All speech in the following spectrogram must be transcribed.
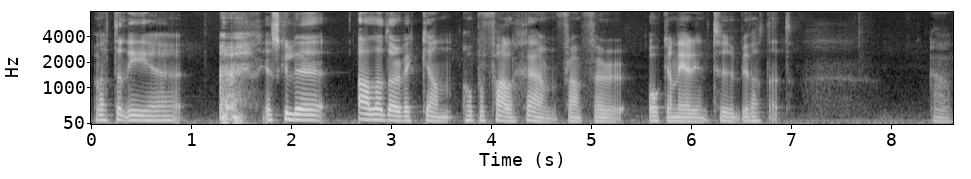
Vatten är... Jag skulle alla dagar i veckan hoppa fallskärm framför åka ner i en tub i vattnet. Ja.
